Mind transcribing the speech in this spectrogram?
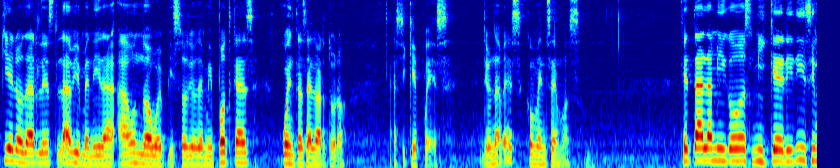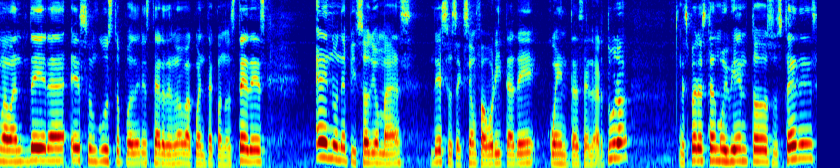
quiero darles la bienvenida a un nuevo episodio de mi podcast Cuéntaselo Arturo. Así que pues, de una vez comencemos. ¿Qué tal amigos? Mi queridísima bandera, es un gusto poder estar de nuevo a cuenta con ustedes en un episodio más de su sección favorita de Cuéntaselo Arturo. Espero estén muy bien todos ustedes,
